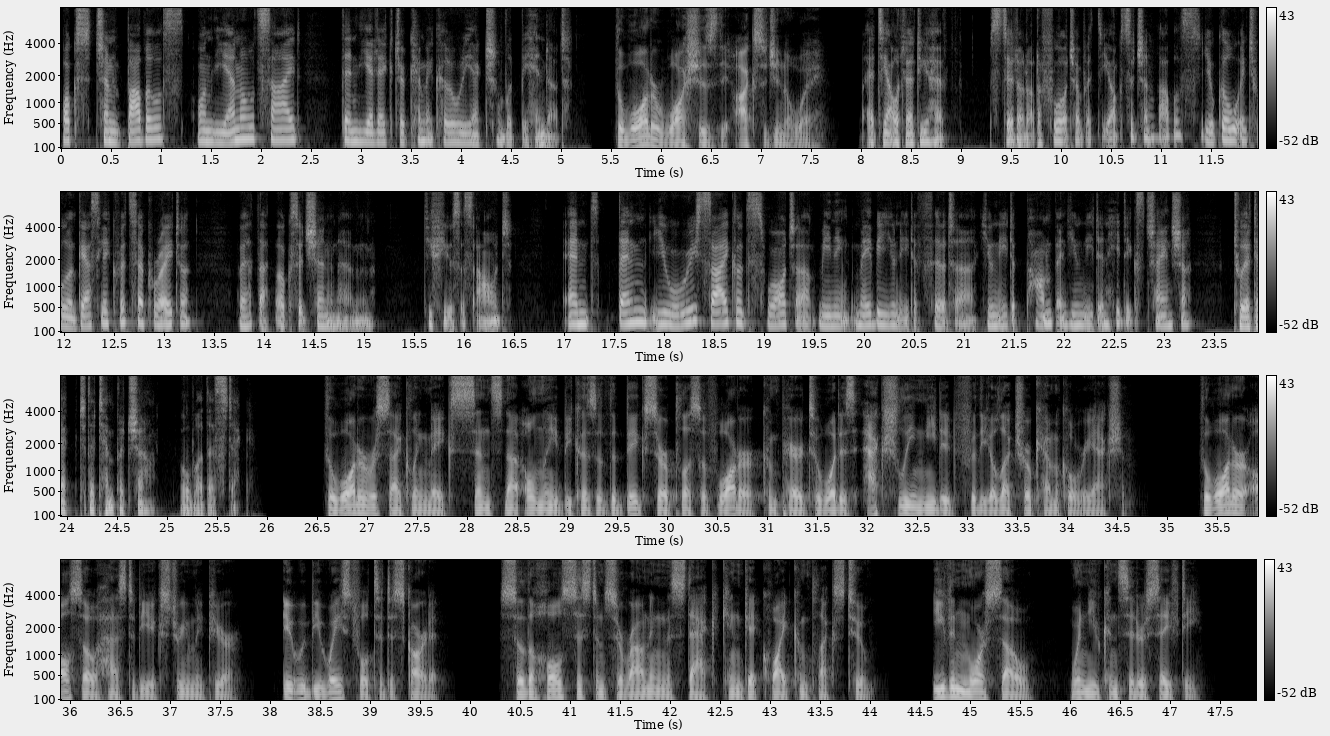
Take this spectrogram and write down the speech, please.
oxygen bubbles on the anode side, then the electrochemical reaction would be hindered. The water washes the oxygen away. At the outlet, you have still a lot of water with the oxygen bubbles. You go into a gas liquid separator where the oxygen um, diffuses out. And then you recycle this water, meaning maybe you need a filter, you need a pump, and you need a heat exchanger to adapt to the temperature over the stack. The water recycling makes sense not only because of the big surplus of water compared to what is actually needed for the electrochemical reaction. The water also has to be extremely pure. It would be wasteful to discard it. So the whole system surrounding the stack can get quite complex too. Even more so when you consider safety.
